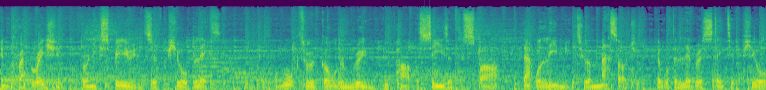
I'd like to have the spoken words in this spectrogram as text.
In preparation for an experience of pure bliss, I walk through a golden room and part the seas of the spa. That will lead me to a massage that will deliver a state of pure,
